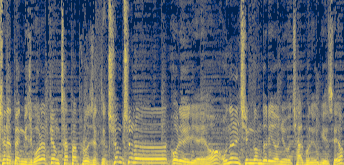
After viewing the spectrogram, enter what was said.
임백천의 백뮤직 월요병 타파 프로젝트 춤추는 월요일이에요. 오늘 진검들의 연휴 잘 보내고 계세요?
